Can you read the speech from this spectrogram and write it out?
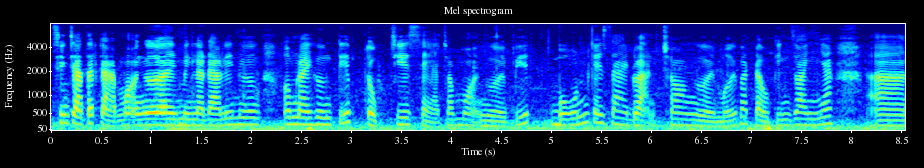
Xin chào tất cả mọi người, mình là Đào Liên Hương. Hôm nay Hương tiếp tục chia sẻ cho mọi người biết bốn cái giai đoạn cho người mới bắt đầu kinh doanh nhé. À,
